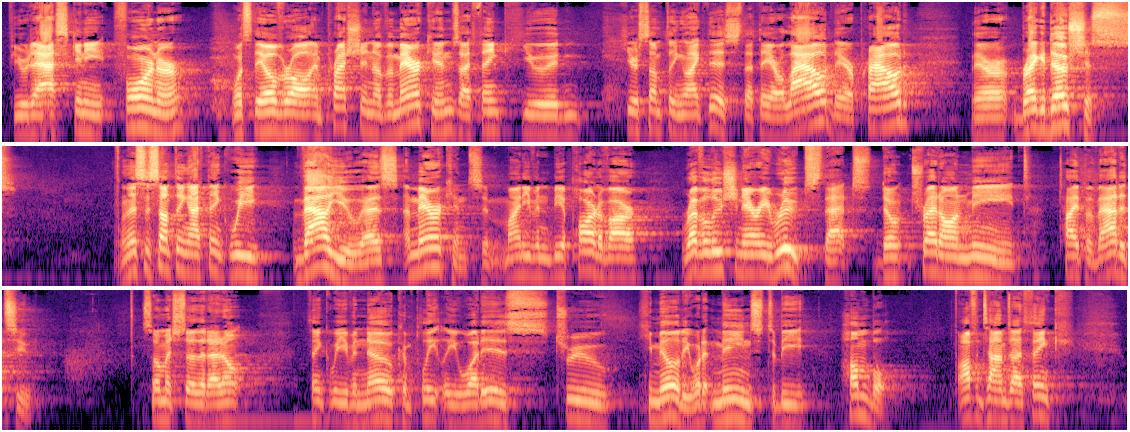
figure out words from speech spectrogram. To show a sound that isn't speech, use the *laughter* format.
If you were to ask any foreigner what's the overall impression of Americans, I think you would hear something like this that they are loud, they are proud, they're braggadocious. And this is something I think we value as Americans. It might even be a part of our revolutionary roots that don't tread on me type of attitude. So much so that I don't think we even know completely what is true humility, what it means to be humble. Oftentimes, I think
